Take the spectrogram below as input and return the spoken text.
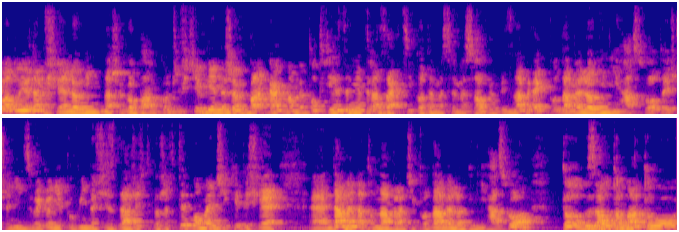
ładuje nam się login naszego banku. Oczywiście wiemy, że w bankach mamy potwierdzenie transakcji kodem SMS-owym, więc nawet jak podamy login i hasło, to jeszcze nic złego nie powinno się zdarzyć, tylko że w tym momencie, kiedy się e, damy na to nabrać i podamy login i hasło, to z automatu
